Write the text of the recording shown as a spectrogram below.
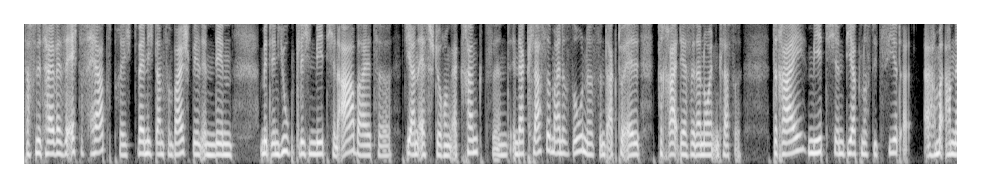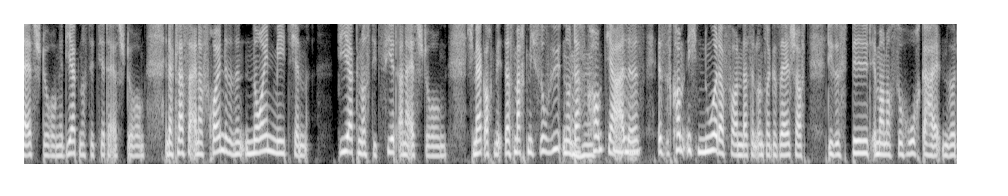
dass mir teilweise echt das Herz bricht, wenn ich dann zum Beispiel in den, mit den jugendlichen Mädchen arbeite, die an Essstörungen erkrankt sind. In der Klasse meines Sohnes sind aktuell drei, der ist in der neunten Klasse, drei Mädchen diagnostiziert, äh, haben eine Essstörung, eine diagnostizierte Essstörung. In der Klasse einer Freundin sind neun Mädchen diagnostiziert an einer Essstörung. Ich merke auch, das macht mich so wütend und mhm. das kommt ja mhm. alles. Es, es kommt nicht nur davon, dass in unserer Gesellschaft dieses Bild immer noch so hoch gehalten wird,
